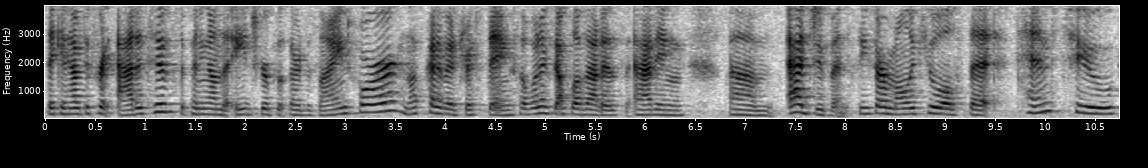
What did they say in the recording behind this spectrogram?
They can have different additives depending on the age group that they're designed for, and that's kind of interesting. So one example of that is adding um, adjuvants. These are molecules that tend to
